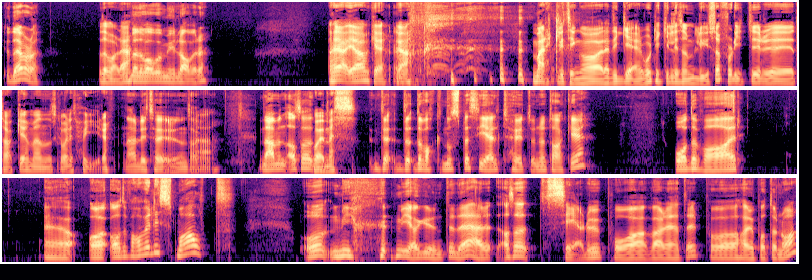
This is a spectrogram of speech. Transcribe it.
Jo, det var det, Det var det? men det var bare mye lavere. Ah, Ja, ja, ok. Ja. Merkelig ting å redigere bort. Ikke liksom lysa flyter i taket, men det skal være litt høyere. Nei, litt høyere under taket. Ja. Nei, men altså, HMS. det, det, det var ikke noe spesielt høyt under taket, og det var øh, og, og det var veldig smalt. Og mye, mye av grunnen til det er Altså, ser du på hva det heter, på Harry Potter nå,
